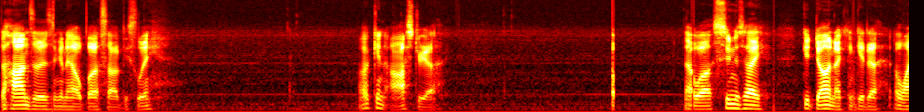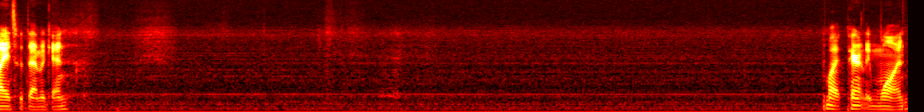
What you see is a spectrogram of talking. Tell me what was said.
The Hansa isn't going to help us, obviously. Fucking Austria. Oh well, as soon as I get done, I can get an alliance with them again. Well, I apparently won,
